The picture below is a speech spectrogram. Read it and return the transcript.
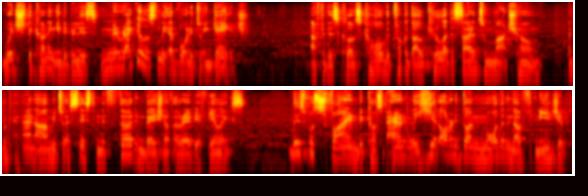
which the cunning Indibilis miraculously avoided to engage. After this close call, the Crocodile Killer decided to march home, and prepare an army to assist in the third invasion of Arabia Felix. This was fine because apparently he had already done more than enough in Egypt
